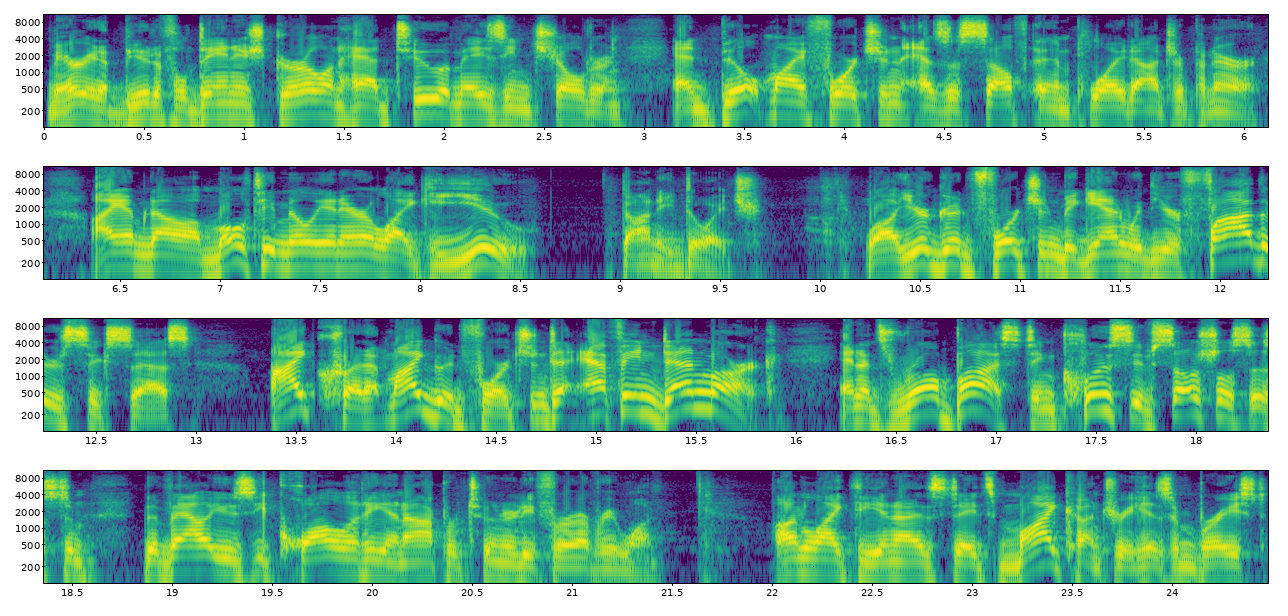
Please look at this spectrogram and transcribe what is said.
married a beautiful Danish girl, and had two amazing children, and built my fortune as a self employed entrepreneur. I am now a multimillionaire like you, Donny Deutsch. While your good fortune began with your father's success, I credit my good fortune to effing Denmark and its robust, inclusive social system that values equality and opportunity for everyone. Unlike the United States, my country has embraced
